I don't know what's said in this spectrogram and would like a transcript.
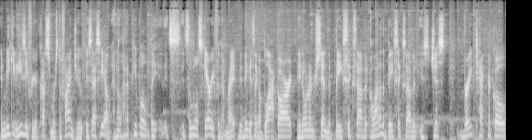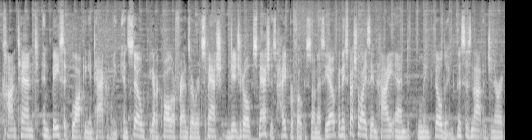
and make it easy for your customers to find you is SEO. And a lot of people, they, it's it's a little scary for them, right? They think it's like a black art. They don't understand the basics of it. A lot of the basics of it is just very technical content and basic blocking and tackling. And so you got to call our friends over at Smash Digital. Smash is hyper focused on SEO, and they specialize in high end link building. This is not a generic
